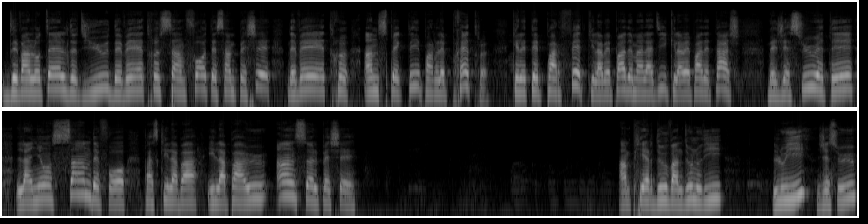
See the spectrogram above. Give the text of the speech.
devant l'autel de Dieu devait être sans faute et sans péché, devait être inspecté par le prêtre, qu'elle était parfaite, qu'il n'avait pas de maladie, qu'il n'avait pas de tâches. Mais Jésus était l'agneau sans défaut parce qu'il n'a il pas eu un seul péché. En Pierre 2, 22 nous dit, lui, Jésus,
